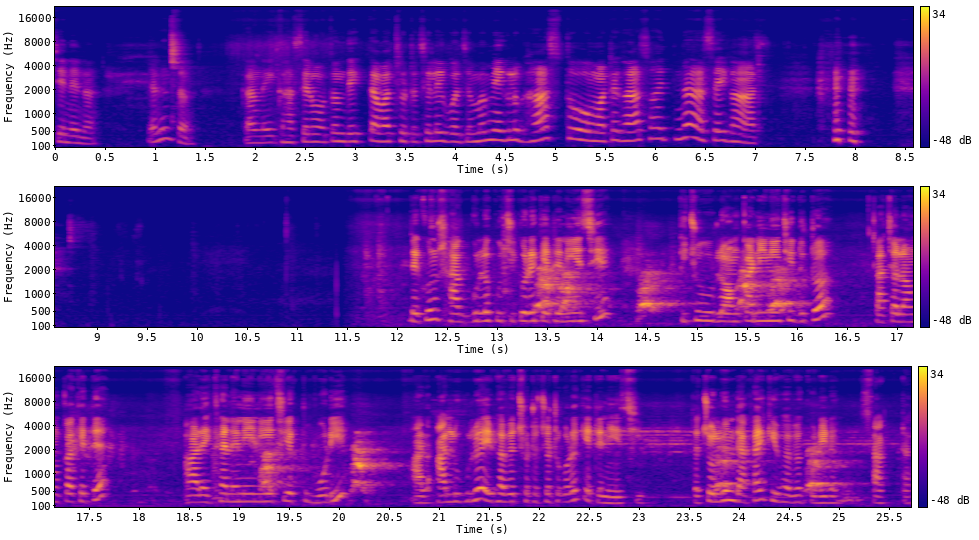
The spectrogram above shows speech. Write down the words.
চেনে না, জানেন তো? কারণ এই ঘাসের মতন দেখতে আমার ছোট ছেলেই বলছে মামি এগুলো ঘাস তো, মাঠে ঘাস হয় না, সেই ঘাস। দেখুন, শাকগুলো কুচি করে কেটে নিয়েছি। কিছু লঙ্কা নিয়ে নিয়েছি দুটো, কাঁচা লঙ্কা কেটে। আর এখানে নিয়ে নিয়েছি একটু বড়ি আর আলুগুলো এইভাবে ছোট ছোট করে কেটে নিয়েছি। তা চলুন দেখাই কীভাবে করি শাকটা।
